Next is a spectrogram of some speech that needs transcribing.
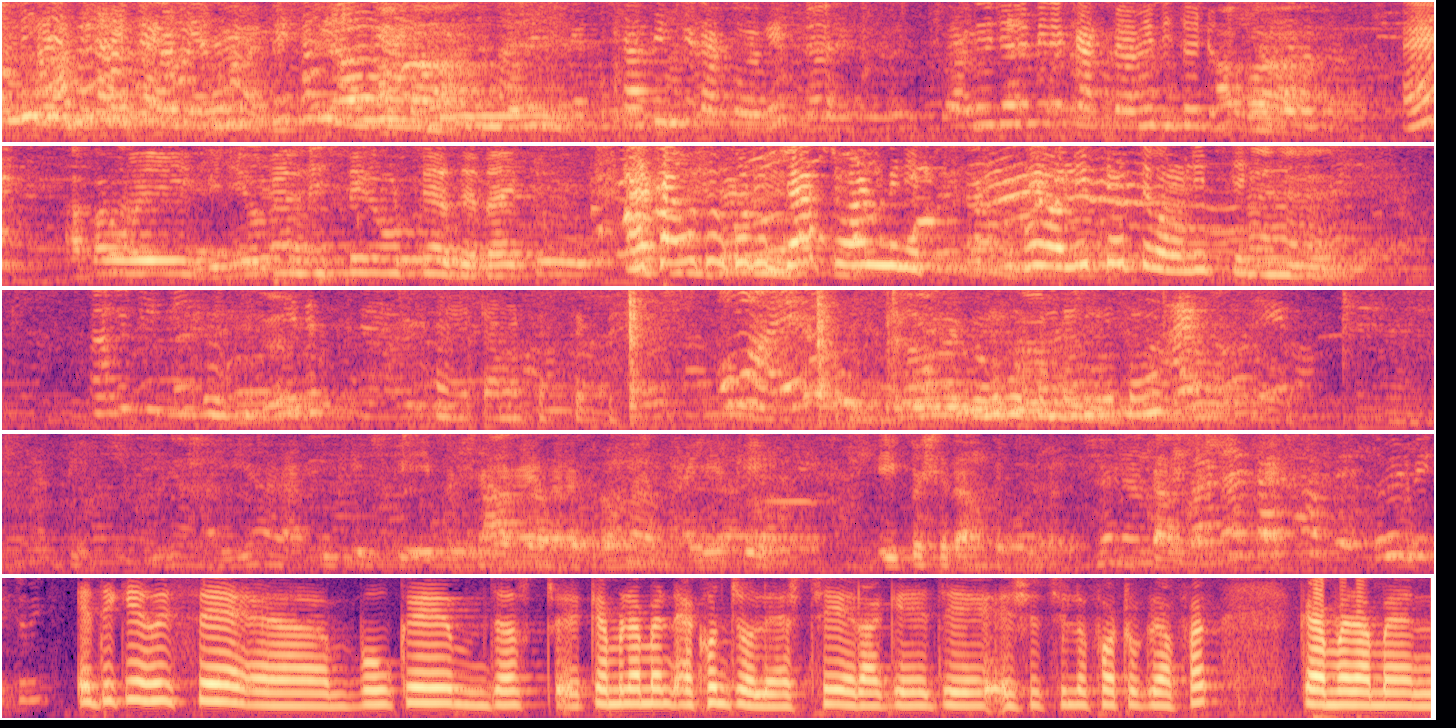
আমি যাবি না শাফিনকে ডাকো আগে। দুজনে মিলে কাটবে আমি ভিতরে ঢুকবো। হ্যাঁ? আপা ওই ভিডিও ম্যান নিচ থেকে উঠতে আছে তাই একটু আচ্ছা উঠো উঠো জাস্ট ওয়ান মিনিট হ্যাঁ ও লিফটে উঠতে পারো লিফটে আমি ভিতরে হ্যাঁ এটা আমার কাছ থেকে ও মা এই পাশে রাখতে বলবেন। এদিকে হয়েছে বউকে জাস্ট ক্যামেরাম্যান এখন চলে আসছে। এর আগে যে এসেছিল ফটোগ্রাফার ক্যামেরাম্যান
